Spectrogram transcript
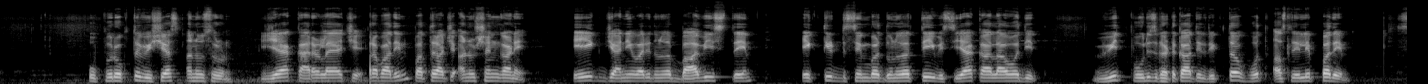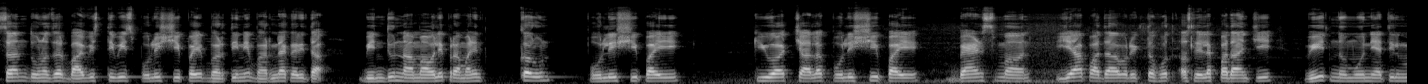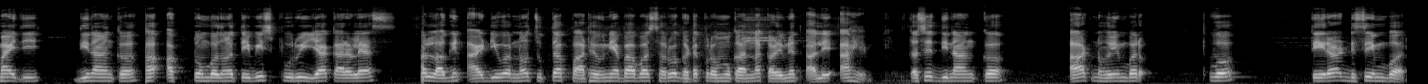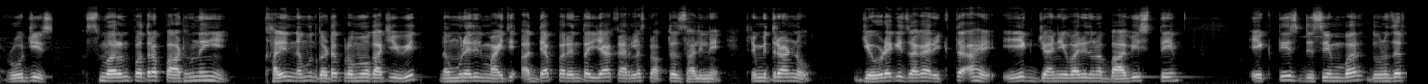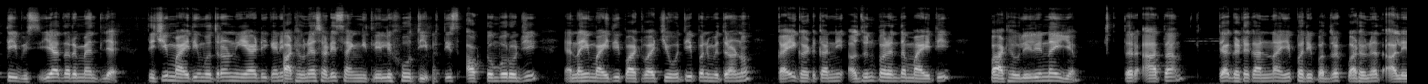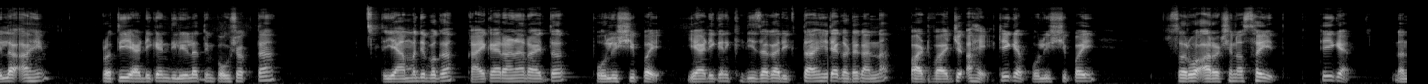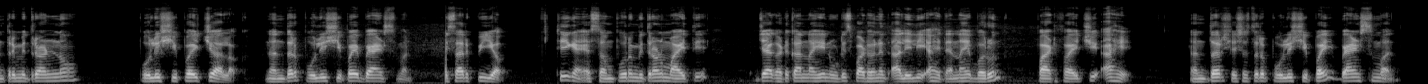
उपरोक्त विषयास अनुसरून या कार्यालयाचे हैदराबादीन पत्राच्या अनुषंगाने एक जानेवारी दोन हजार बावीस ते एकतीस डिसेंबर दोन हजार तेवीस या कालावधीत विविध पोलीस घटकातील रिक्त होत असलेले पदे सन दोन हजार बावीस तेवीस पोलीस शिपाई भरतीने भरण्याकरिता बिंदू नामावली प्रमाणित करून पोलीस शिपाई किंवा चालक पोलीस शिपाई बँड्समन या पदावर रिक्त होत असलेल्या पदांची विविध नमुन्यातील माहिती दिनांक ऑक्टोबर दोन हजार तेवीस पूर्वी या कार्यालयास लॉग इन आय डीवर न चुकता पाठवण्याबाबत सर्व घटक प्रमुखांना कळविण्यात आले आहे. तसेच दिनांक आठ नोव्हेंबर व तेरा डिसेंबर रोजी स्मरणपत्र पाठवूनही खालील नमूद घटक प्रमुखाची विविध नमुन्यातील माहिती अद्यापपर्यंत या कार्यालयास प्राप्त झाली नाही. तर मित्रांनो जेवढ्या की जागा रिक्त आहे एक जानेवारी दोन हजार बावीस ते एकतीस डिसेंबर दोन हजार तेवीस या दरम्यानल्या त्याची माहिती मित्रांनो या ठिकाणी पाठवण्यासाठी सांगितलेली होती. तीस ऑक्टोबर रोजी यांना ही माहिती पाठवायची होती पण मित्रांनो काही घटकांनी अजूनपर्यंत माहिती पाठवलेली नाही आहे तर आता त्या घटकांना हे परिपत्रक पाठवण्यात आलेलं आहे. प्रति या ठिकाणी दिलेला तुम्ही पाहू शकता. तर यामध्ये बघा काय काय राहणार आहे तर पोलीस शिपाई या ठिकाणी किती जागा रिक्त आहे त्या घटकांना पाठवायचे आहे. ठीक आहे पोलीस शिपाई सर्व आरक्षणासहित. ठीक आहे. नंतर मित्रांनो पोलीस शिपाई चालक. नंतर पोलीस शिपाई bandsman S R P F ठीक आहे या संपूर्ण मित्रांनो माहिती ज्या घटकांना ही नोटीस पाठवण्यात आलेली आहे त्यांना हे भरून पाठवायची आहे. नंतर सशस्त्र पोलीस शिपाई बँड्समन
